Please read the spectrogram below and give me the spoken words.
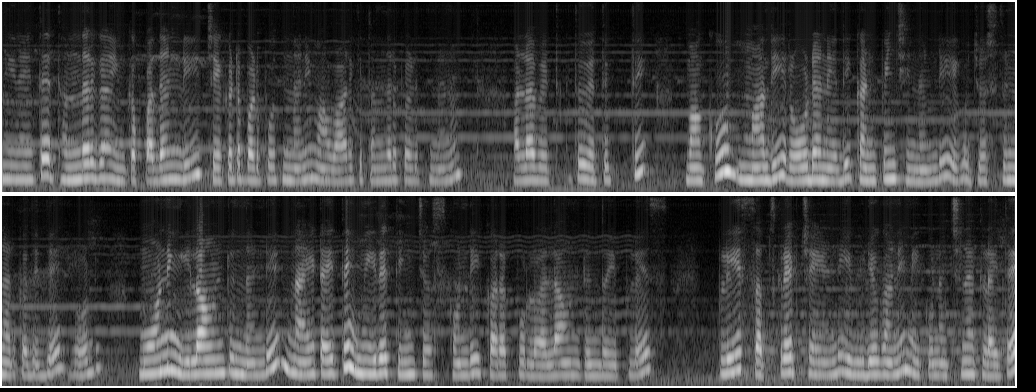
నేనైతే తొందరగా ఇంకా పదండి. చీకట పడిపోతుందని మా వారికి తొందర పెడుతున్నాను. అలా వెతుకుతూ వెతుకుతూ మాకు మాది రోడ్ అనేది కనిపించిందండి. ఇగో చూస్తున్నారు కదా ఇదే రోడ్. మార్నింగ్ ఇలా ఉంటుందండి. నైట్ అయితే మీరే థింక్ చేసుకోండి కరక్పూర్లో ఎలా ఉంటుందో ఈ ప్లేస్. ప్లీజ్ సబ్స్క్రైబ్ చేయండి. ఈ వీడియో కానీ మీకు నచ్చినట్లయితే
